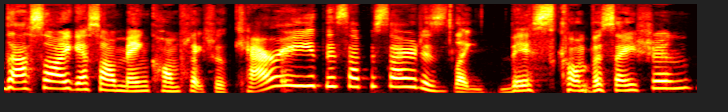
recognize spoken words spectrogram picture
that's I guess our main conflict with Carrie this episode is like this conversation.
